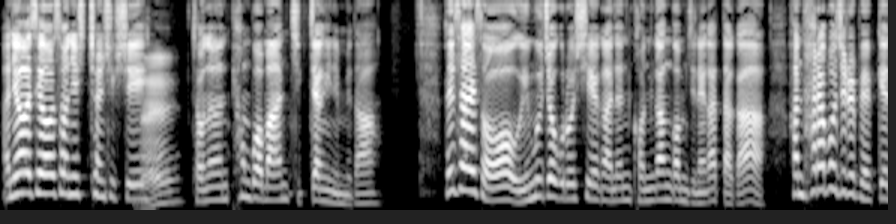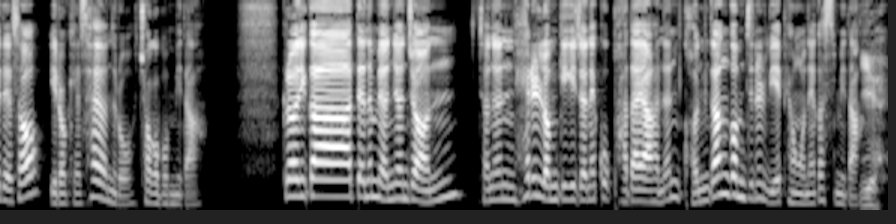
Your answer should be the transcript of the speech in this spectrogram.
안녕하세요, 선희 시천식 씨. 네. 저는 평범한 직장인입니다. 회사에서 의무적으로 시행하는 건강검진에 갔다가 한 할아버지를 뵙게 돼서 이렇게 사연으로 적어봅니다. 그러니까 때는 몇 년 전, 저는 해를 넘기기 전에 꼭 받아야 하는 건강검진을 위해 병원에 갔습니다. 예.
